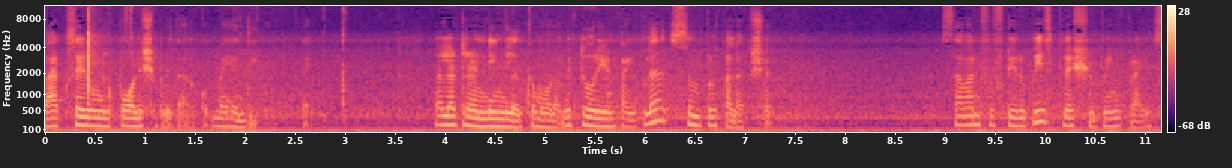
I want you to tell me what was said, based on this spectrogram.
பேக் சைடு உங்களுக்கு பாலிஷ் இப்படி தான் இருக்கும். மெஹந்தி. டைப் நல்ல ட்ரெண்டிங்கில் இருக்க மாடல் விக்டோரியன் டைப்பில் simple collection seven fifty rupees plus shipping price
